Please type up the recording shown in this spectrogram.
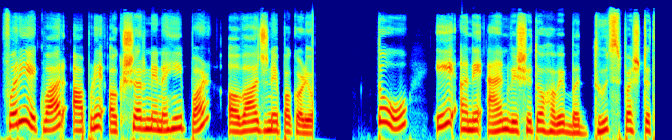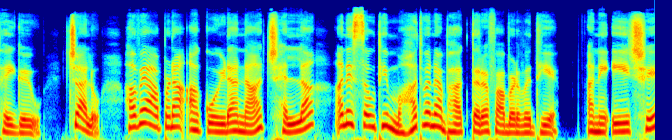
ફરી એકવાર આપણે અક્ષરને નહીં, પણ અવાજને પકડ્યો. તો એ અને એન વિશે તો હવે બધું જ સ્પષ્ટ થઈ ગયું. ચાલો, હવે આપણા આ કોયડાના છેલ્લા અને સૌથી મહત્વના ભાગ તરફ આગળ વધીએ. અને એ છે,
